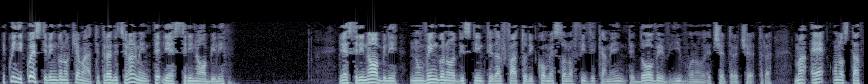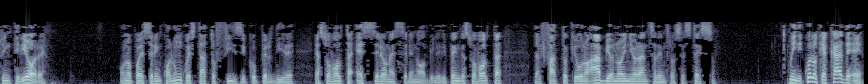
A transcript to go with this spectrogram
E quindi questi vengono chiamati tradizionalmente gli esseri nobili. Gli esseri nobili non vengono distinti dal fatto di come sono fisicamente, dove vivono, eccetera, eccetera, ma è uno stato interiore. Uno può essere in qualunque stato fisico per dire e a sua volta essere non essere nobile, dipende a sua volta dal fatto che uno abbia o no ignoranza dentro se stesso. Quindi quello che accade è,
